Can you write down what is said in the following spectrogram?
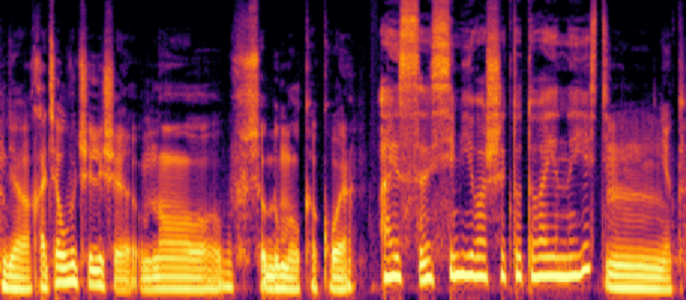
Я хотел в училище, но все думал, какое. А из семьи вашей кто-то военный есть? Нет.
